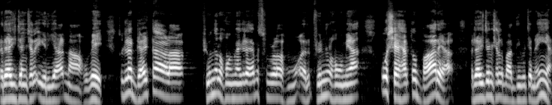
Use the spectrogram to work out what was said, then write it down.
ਰੈਜ਼ੀਡੈਂਸ਼ੀਅਲ ਏਰੀਆ ਨਾ ਹੋਵੇ। ਸੋ ਜਿਹੜਾ ਡੈਲਟਾ ਵਾਲਾ ਫਿਊਨਲ ਹੋਮ ਆ, ਜਿਹੜਾ ਐਬਸ ਵਾਲਾ ਫਿਊਨਲ ਹੋਮ ਆ, ਉਹ ਸ਼ਹਿਰ ਤੋਂ ਬਾਹਰ ਆ। ਰੈਜ਼ੀਡੈਂਸ਼ੀਅਲ ਆਬਾਦੀ ਵਿੱਚ ਨਹੀਂ ਆ।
